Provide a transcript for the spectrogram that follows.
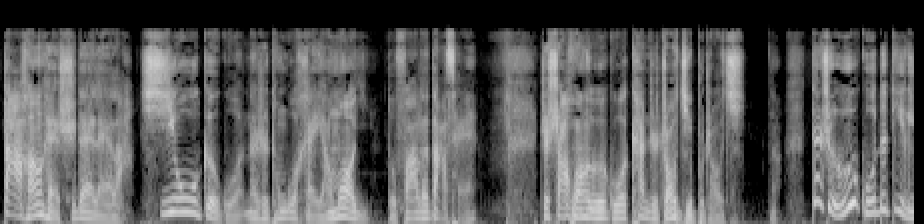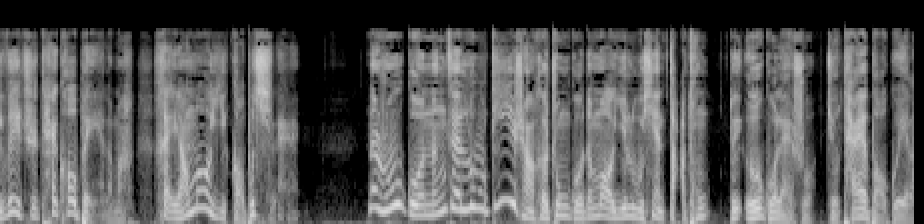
大航海时代来了，西欧各国那是通过海洋贸易都发了大财，这沙皇俄国看着着急不着急啊？但是俄国的地理位置太靠北了嘛，海洋贸易搞不起来。那如果能在陆地上和中国的贸易路线打通，对俄国来说就太宝贵了。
